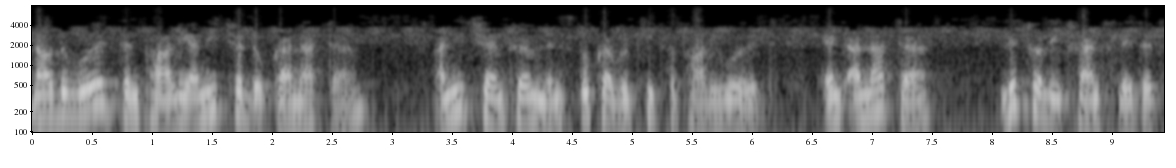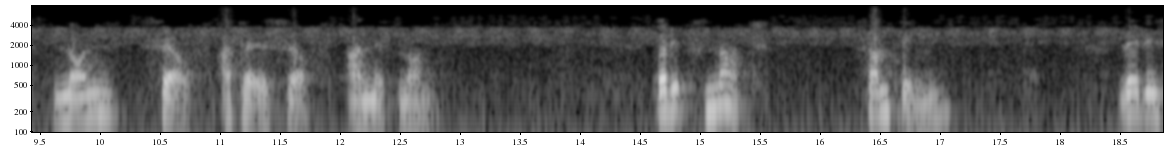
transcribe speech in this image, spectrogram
Now the words in Pali, anicca, dukkha, anatta, anicca impermanence, dukkha will keep the Pali word, and anatta literally translated non-self. Atta is self, an is non. But it's not something that is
